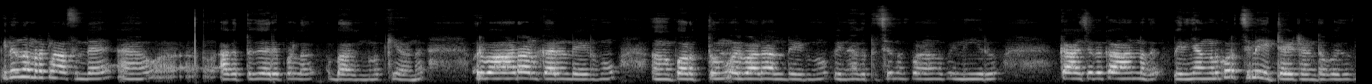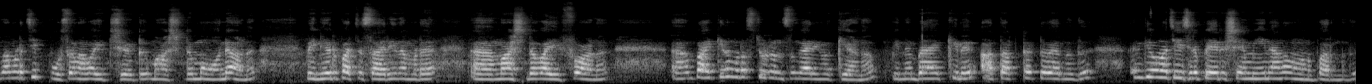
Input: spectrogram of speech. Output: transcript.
പിന്നെ നമ്മുടെ ക്ലാസ്സിന്റെ അകത്ത് കയറിയപ്പോഴുള്ള ഭാഗങ്ങളൊക്കെയാണ്. ഒരുപാട് ആൾക്കാരുണ്ടായിരുന്നു. പുറത്തും ഒരുപാട് ആളുണ്ടായിരുന്നു. പിന്നെ അകത്ത് ചെന്നപ്പോഴാണ് പിന്നെ ഈ ഒരു കാഴ്ചയൊക്കെ കാണുന്നത്. പിന്നെ ഞങ്ങൾ കുറച്ച് ലേറ്റ് ആയിട്ടാണ് പോയത്. നമ്മുടെ ചിപ്പൂസാണ് വൈറ്റ് ഷർട്ട് മാഷിന്റെ മോനാണ്. പിന്നെ ഒരു പച്ചസാരി നമ്മുടെ മാഷിന്റെ വൈഫാണ് ബാക്കി നമ്മുടെ സ്റ്റുഡൻസും കാര്യങ്ങളൊക്കെയാണ്. പിന്നെ ബാക്കിൽ ആ തട്ടിട്ട് വരുന്നത് എനിക്ക് തോന്നുന്നു ചേച്ചിയുടെ പേര് ഷെമീന എന്നാണ് പറഞ്ഞത്.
